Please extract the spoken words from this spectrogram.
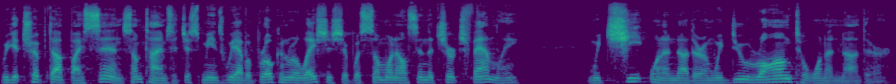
we get tripped up by sin. Sometimes it just means we have a broken relationship with someone else in the church family. And we cheat one another and we do wrong to one another.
